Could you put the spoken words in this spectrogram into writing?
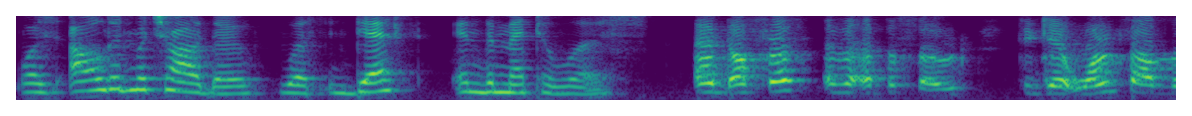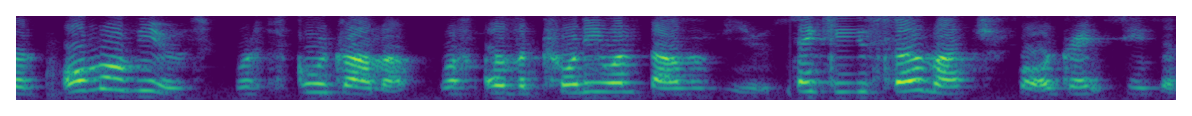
was Alden Machado with Death in the Metaverse. And our first ever episode to get 1,000 or more views with School Drama with over 21,000 views. Thank you so much for a great season,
